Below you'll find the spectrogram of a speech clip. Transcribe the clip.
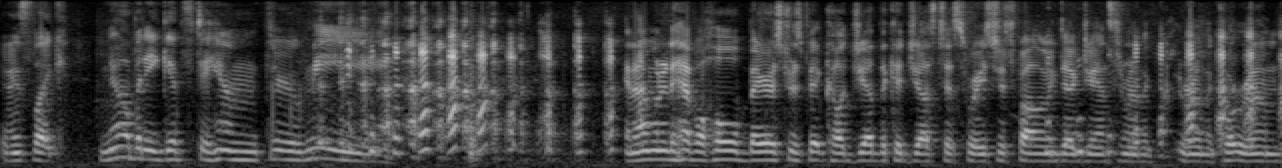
and it's like nobody gets to him through me. And I wanted to have a whole barrister's bit called Jedlicka Justice, where he's just following Doug Jansen around the, around the courtroom.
